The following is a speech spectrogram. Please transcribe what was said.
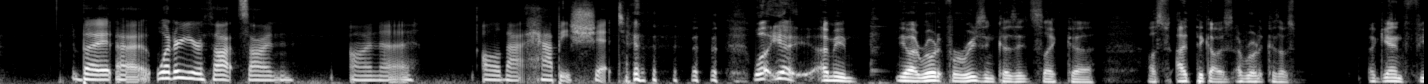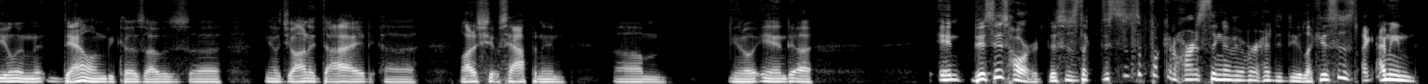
but uh, what are your thoughts on on uh, all that happy shit? Well, yeah, I mean, you know, I wrote it for a reason because it's like uh, I was. I think I was. I wrote it because I was again feeling down because I was. Uh, you know, John had died. Uh, a lot of shit was happening. Um, you know, and uh, and this is hard. This is like this is the fucking hardest thing I've ever had to do. Like this is like I mean,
